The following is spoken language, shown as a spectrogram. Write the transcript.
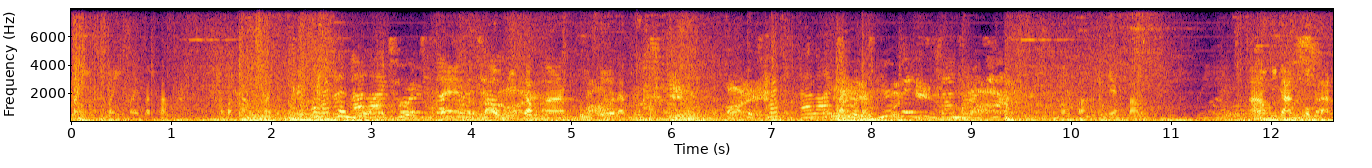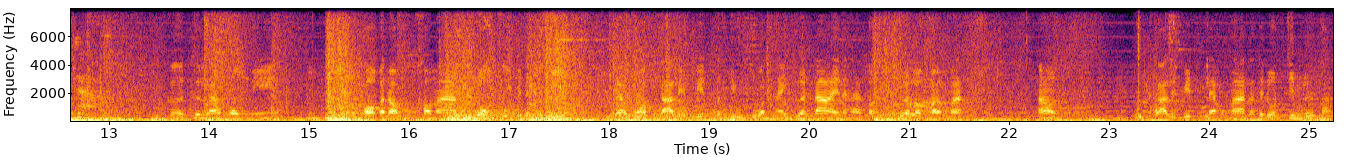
ไม่ไม่ไม่ปะทะปะทะน่าจะเฟลแต่เราวิ่งกลับมาดูเซอร์แล้วเข้าป่าแยกบัฟนี่อ้าวมีการบวกกัน เกิดขึ้นแล้วตรงนี้อื้อหือพอกระดอกเข้ามาโดนตีไปหนึ่งทีแล้วก็สกาเลตวิทสกิลสวนให้เพื่อนได้นะฮะตอนนี้เพื่อนเราถอยออกมาอ้าวสกาเลตวิทแหลมออกมาน่าจะโดนจิ้มหรือเปล่า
